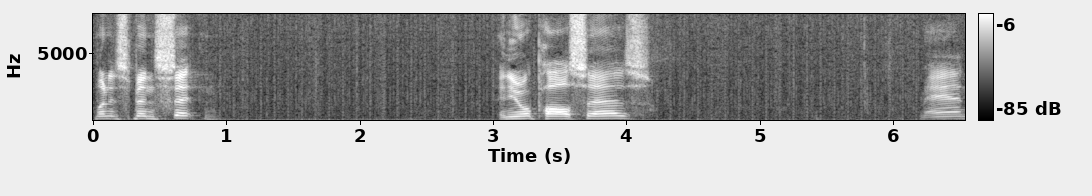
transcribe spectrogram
when it's been sitting. And you know what Paul says? Man,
